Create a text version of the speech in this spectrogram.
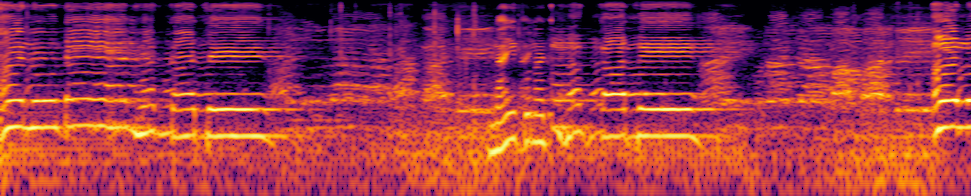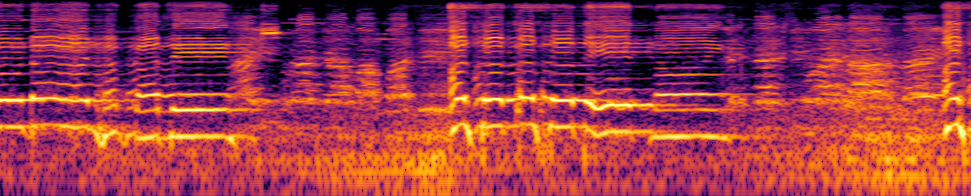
अनुदान हक्काचे. नाही कुणाचे? हक्काचे. अनुदान काचे अस कस देत नाही. अस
